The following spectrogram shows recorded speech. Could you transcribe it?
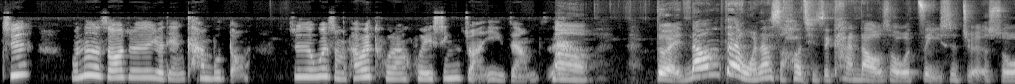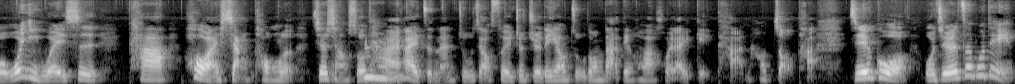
其实我那个时候就是有点看不懂。就是为什么他会突然回心转意这样子？嗯，对。当在我那时候其实看到的时候，我自己是觉得说，我以为是他后来想通了，就想说她还爱着男主角，所以就决定要主动打电话回来给他，然后找他。结果我觉得这部电影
